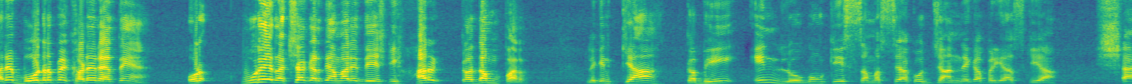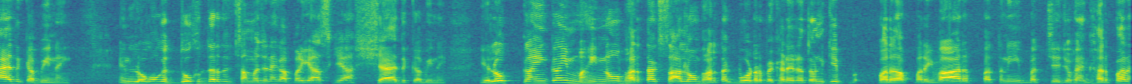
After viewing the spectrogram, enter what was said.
अरे बॉर्डर पे खड़े रहते हैं और पूरे रक्षा करते हैं हमारे देश की हर कदम पर। लेकिन क्या कभी इन लोगों की समस्या को जानने का प्रयास किया? शायद कभी नहीं। इन लोगों के दुख दर्द समझने का प्रयास किया? शायद कभी नहीं। ये लोग कई कई महीनों भर तक सालों भर तक बॉर्डर पे खड़े रहते हैं। उनकी पर, परिवार पत्नी बच्चे जो हैं घर पर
